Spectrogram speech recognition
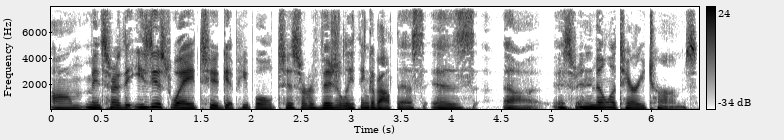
um, I mean, sort of the easiest way to get people to sort of visually think about this is, uh, is in military terms.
